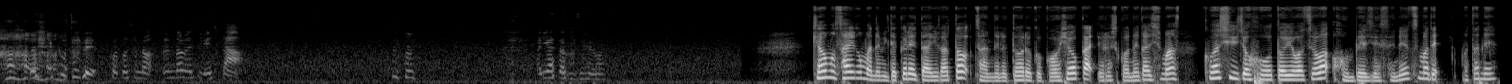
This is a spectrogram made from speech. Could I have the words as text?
ということで今年の運試しでした ありがとうございます今日も最後まで見てくれてありがとう。チャンネル登録、高評価よろしくお願いします。詳しい情報お問い合わせはホームページ SNS まで。またね。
